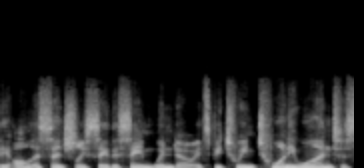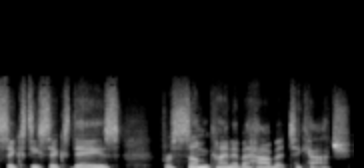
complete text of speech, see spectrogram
they all essentially say the same window. It's between 21 to 66 days for some kind of a habit to catch.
